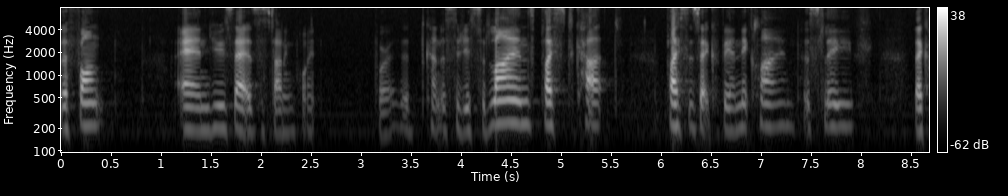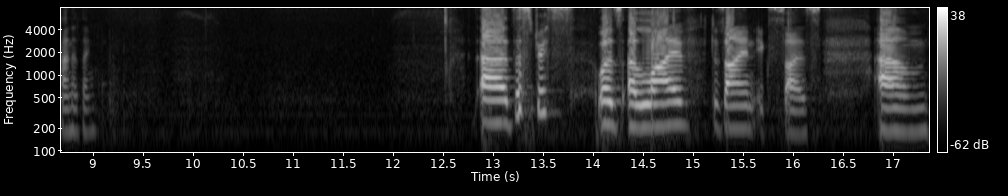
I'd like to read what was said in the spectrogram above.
the font and used that as a starting point for it. It kind of suggested lines, places to cut, places that could be a neckline, a sleeve, that kind of thing. Uh, this dress was a live design exercise. Um,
